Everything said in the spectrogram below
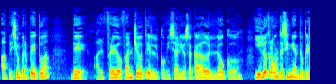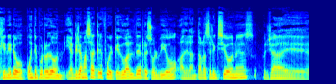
a prisión perpetua de Alfredo Fanchotti, el comisario sacado, el loco. Y el otro acontecimiento que generó Puente Pueyrredón y aquella masacre fue que Dualde resolvió adelantar las elecciones, ya eh,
